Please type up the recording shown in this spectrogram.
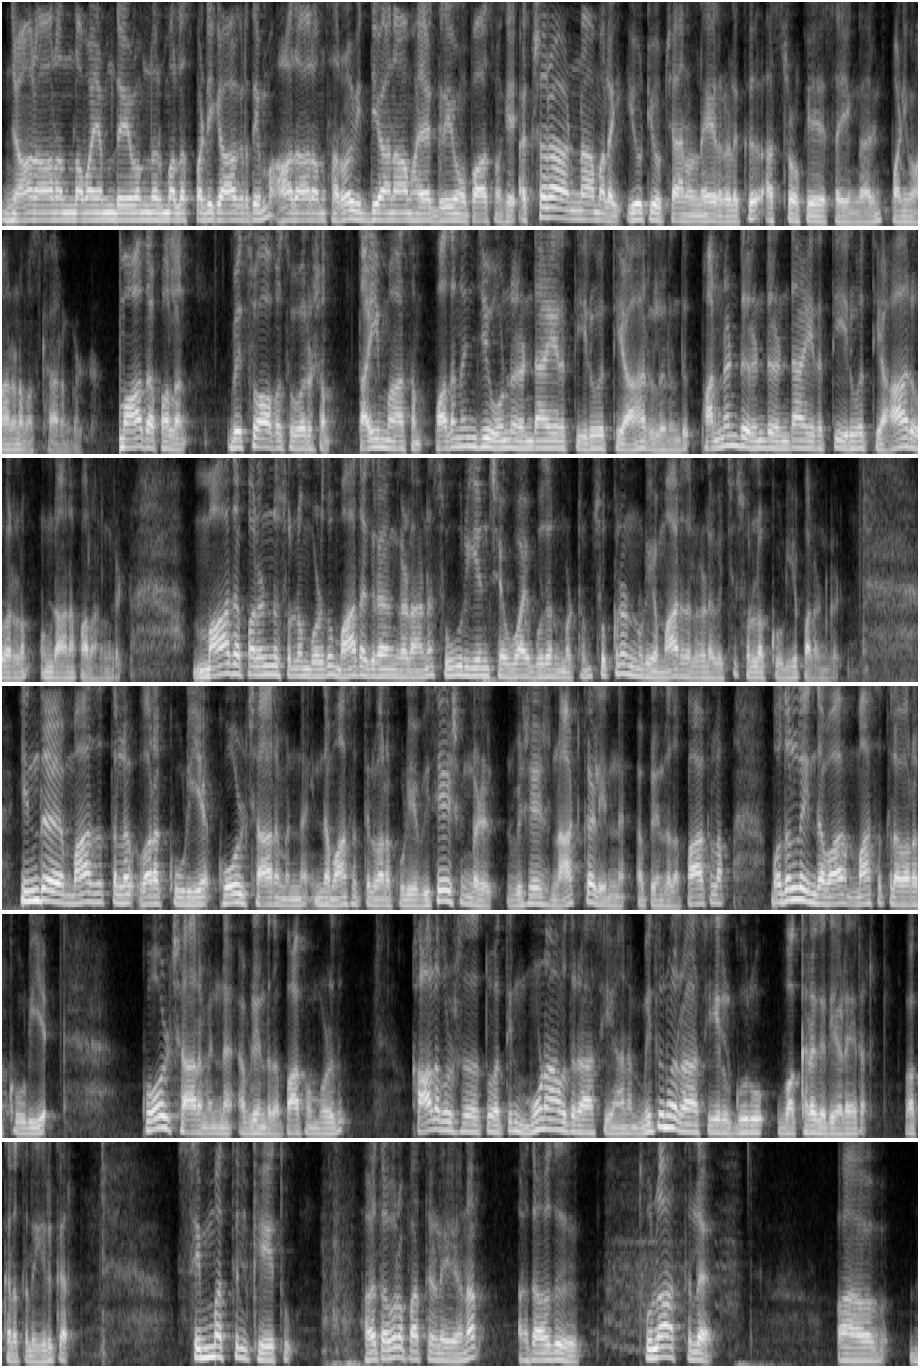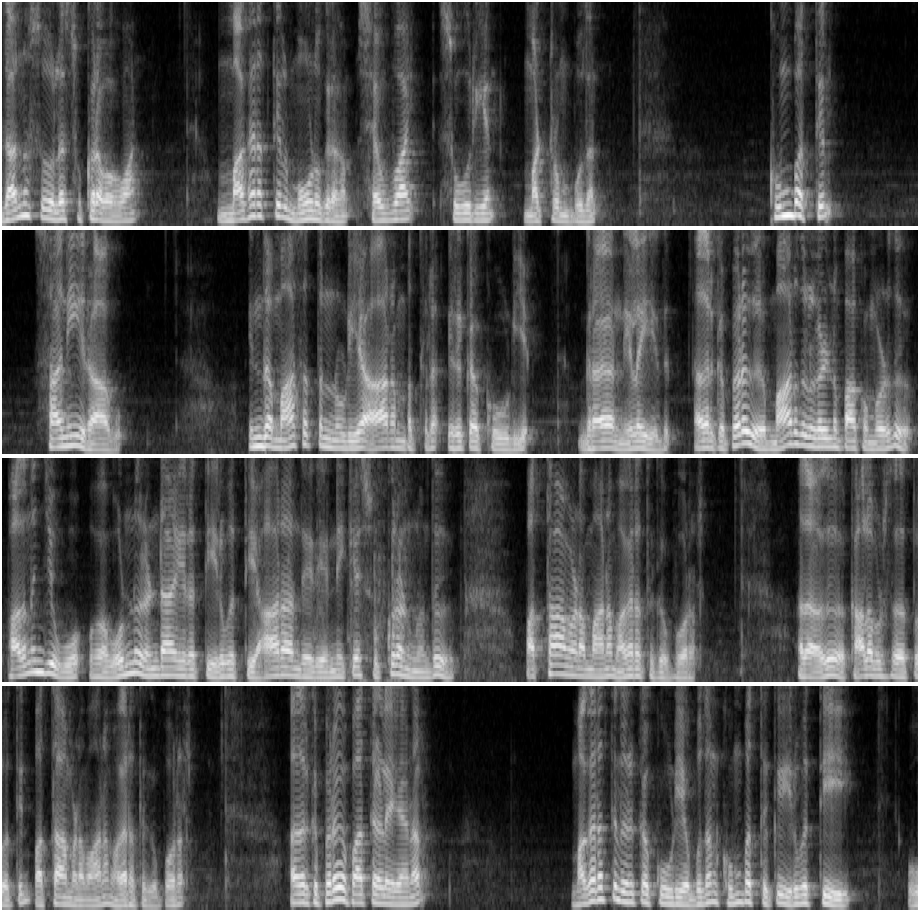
ஞானானந்தமயம் தேவம் நிர்மலஸ்படிகாகிருதிம் ஆதாரம் சர்வ வித்யானாம் ஹயக்ரீவம் உபாஸ்மகே. அக்ஷரா அண்ணாமலை யூடியூப் சேனல் நேயர்களுக்கு அஸ்ட்ரோ கே எஸ் ஐயங்காரின் பணிவான நமஸ்காரங்கள். மாத பலன் விஸ்வாவசு வருஷம் தை மாதம் பதினஞ்சு ஒன்று ரெண்டாயிரத்தி இருபத்தி ஆறிலிருந்து பன்னெண்டு ரெண்டு ரெண்டாயிரத்தி இருபத்தி ஆறு வரலும் உண்டான பலன்கள். மாத பலன்னு சொல்லும் பொழுது மாத கிரகங்களான சூரியன் செவ்வாய் புதன் மற்றும் சுக்கிரனுடைய மாறுதல்களை வச்சு சொல்லக்கூடிய பலன்கள். இந்த மாதத்தில் வரக்கூடிய கோல் சாரம் என்ன? இந்த மாதத்தில் வரக்கூடிய விசேஷங்கள் விசேஷ நாட்கள் என்ன? அப்படின்றத பார்க்கலாம். முதல்ல இந்த வா மாதத்தில் வரக்கூடிய கோல் சாரம் என்ன? அப்படின்றத பார்க்கும்பொழுது காலபுருஷ தத்துவத்தின் மூணாவது ராசியான மிதுன ராசியில் குரு வக்கரகதி அடைகிறார். வக்கரத்தில் இருக்கார். சிம்மத்தில் கேது. அது தவிர பார்த்தீங்கன்னா அதாவது துலாத்தில் தனுசூல சுக்கர பகவான். மகரத்தில் மூணு கிரகம் செவ்வாய் சூரியன் மற்றும் புதன். கும்பத்தில் சனி ராகு. இந்த மாதத்தினுடைய ஆரம்பத்தில் இருக்கக்கூடிய கிரக நிலை இது. அதற்கு பிறகு மாறுதல்கள்னு பார்க்கும்பொழுது பதினஞ்சு ஒன்று ரெண்டாயிரத்தி இருபத்தி ஆறாம் தேதி எண்ணிக்கை சுக்கரன் வந்து பத்தாம் இடமான மகரத்துக்கு போகிறார் அதாவது காலபுருஷ தத்துவத்தின் பத்தாம் இடமான மகரத்துக்கு போகிறார் அதற்கு பிறகு பார்த்தேனால் மகரத்தில் இருக்கக்கூடிய புதன் கும்பத்துக்கு இருபத்தி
